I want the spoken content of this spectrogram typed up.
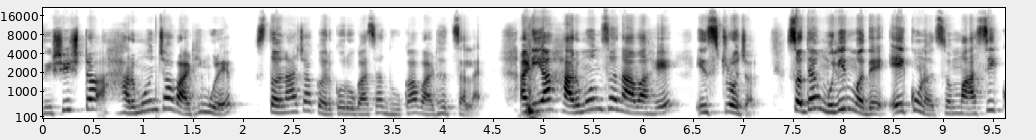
विशिष्ट हार्मोनच्या वाढीमुळे स्तनाच्या कर्करोगाचा धोका वाढत चाललाय. आणि या हार्मोनचं नाव आहे इस्ट्रोजन. सध्या मुलींमध्ये एकूणच मासिक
